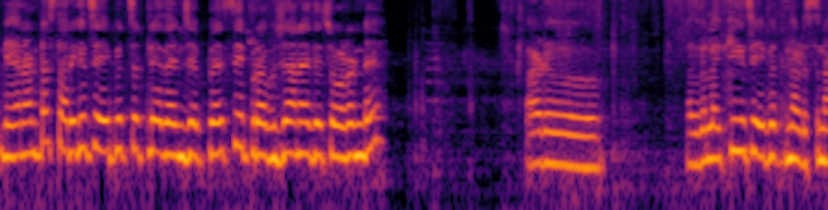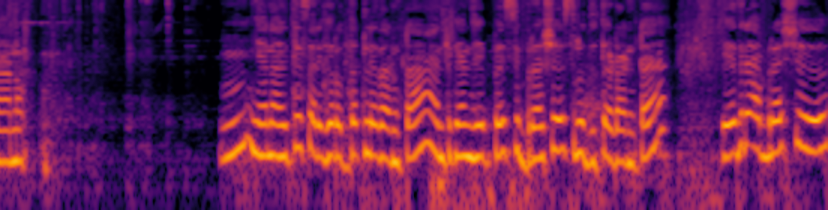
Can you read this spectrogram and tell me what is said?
నేనంటే సరిగా చేయించట్లేదని చెప్పేసి ప్రభుజాన్ అయితే చూడండి. వాడు అది లక్కీగా చేపిస్తున్నాడు స్నానం. నేనైతే సరిగ్గా రుద్దట్లేదంట. అందుకని చెప్పేసి బ్రష్ వేసి రుద్దుతాడంట. ఏదిరా ఆ బ్రష్?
